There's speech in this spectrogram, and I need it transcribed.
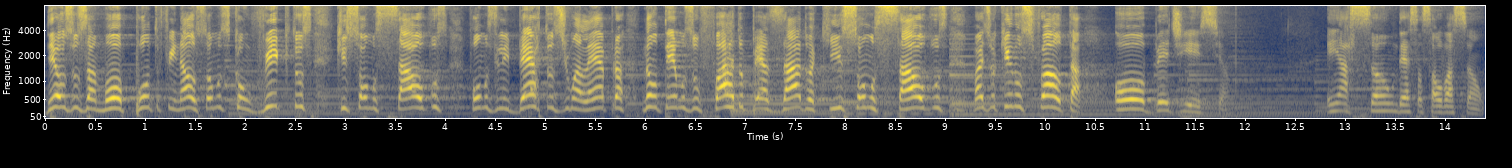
Deus nos amou, ponto final. Somos convictos que somos salvos, fomos libertos de uma lepra, não temos o fardo pesado aqui, somos salvos, mas o que nos falta? Obediência em ação dessa salvação.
